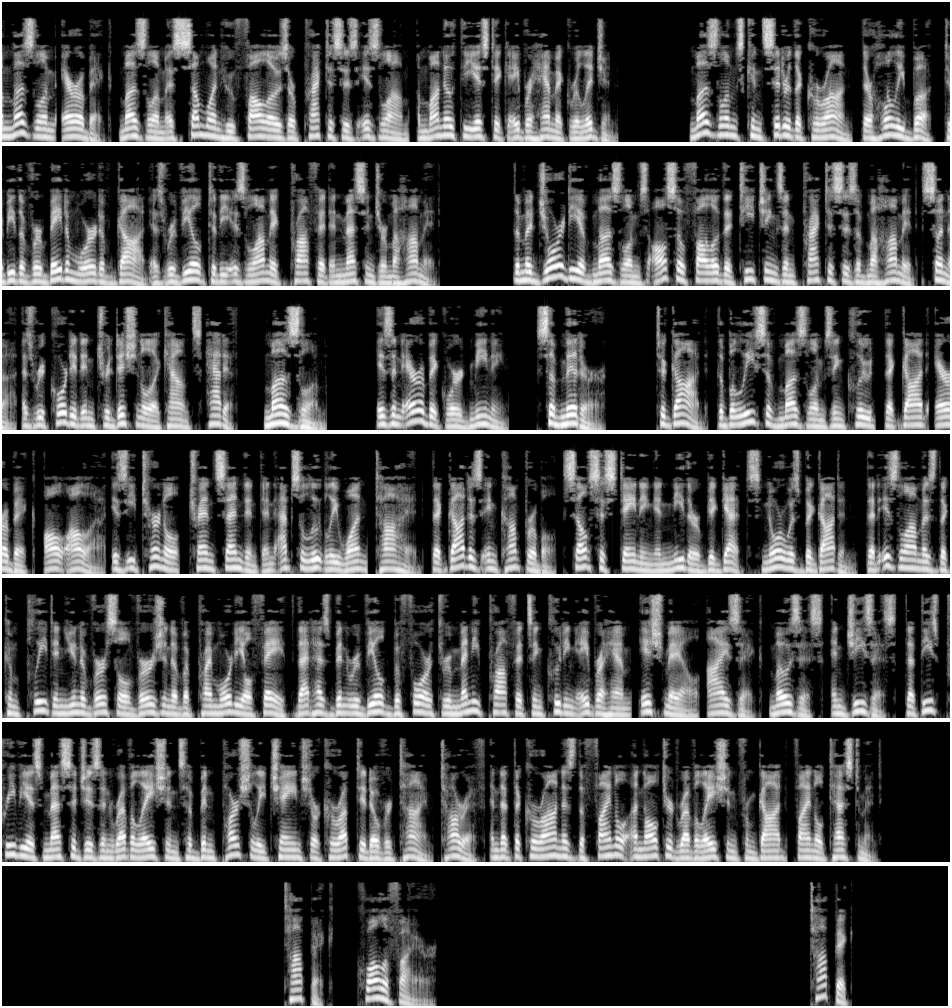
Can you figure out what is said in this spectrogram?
A Muslim Arabic, Muslim is someone who follows or practices Islam, a monotheistic Abrahamic religion. Muslims consider the Quran, their holy book, to be the verbatim word of God as revealed to the Islamic prophet and messenger Muhammad. The majority of Muslims also follow the teachings and practices of Muhammad sunnah as recorded in traditional accounts hadith. Muslim is an Arabic word meaning, submitter, to God, the beliefs of Muslims include, that God Arabic, al Allah is eternal, transcendent and absolutely one tawhid, that God is incomparable, self-sustaining and neither begets nor was begotten, that Islam is the complete and universal version of a primordial faith that has been revealed before through many prophets including Abraham, Ishmael, Isaac, Moses, and Jesus, that these previous messages and revelations have been partially changed or corrupted over time and that the Quran is the final unaltered revelation from God Final Testament. Topic: Qualifier. Topic:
